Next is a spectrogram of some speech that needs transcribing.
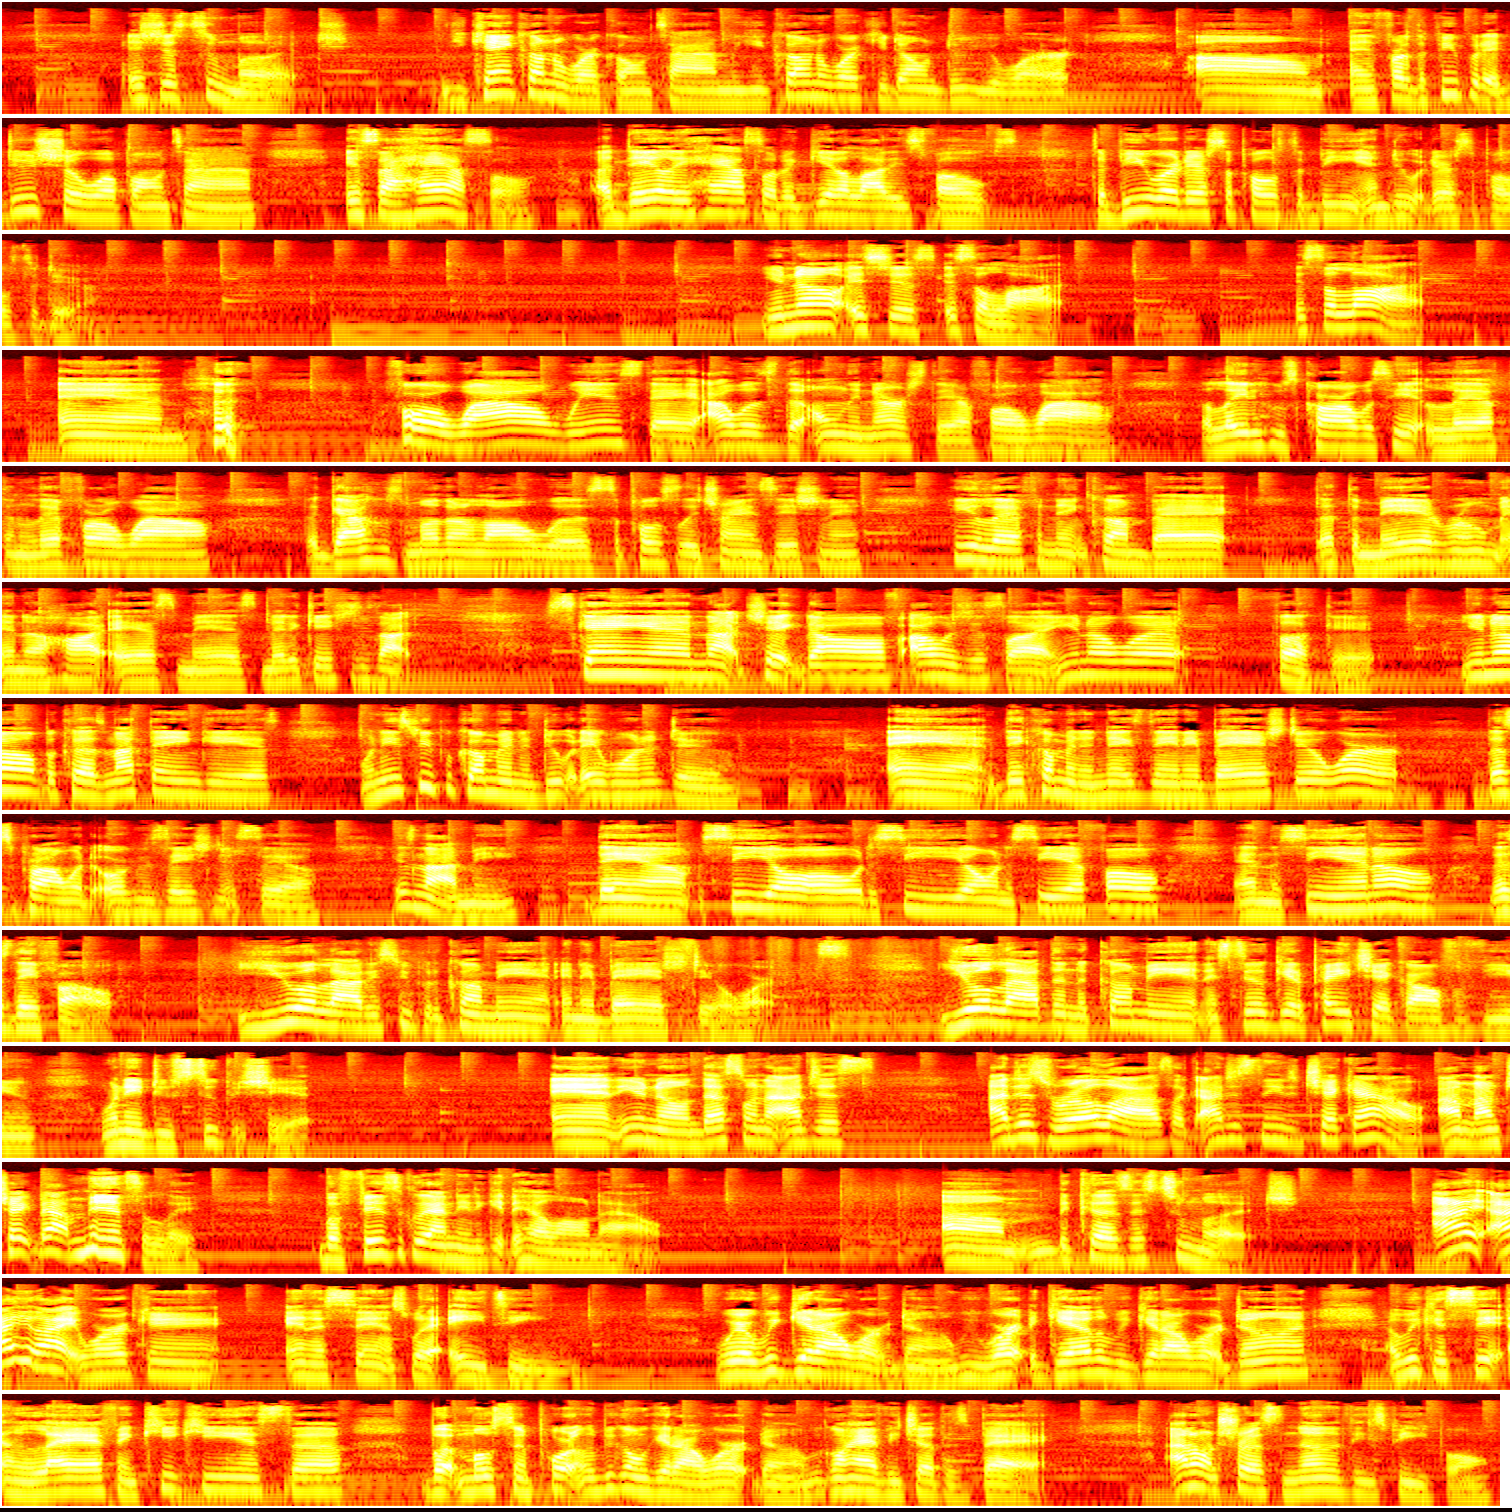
It's just too much. You can't come to work on time. When you come to work, you don't do your work. Um, and for the people that do show up on time, it's a hassle, a daily hassle to get a lot of these folks to be where they're supposed to be and do what they're supposed to do. You know, it's just, it's a lot. It's a lot. And for a while, Wednesday, I was the only nurse there for a while. The lady whose car was hit left and left for a while. The guy whose mother in law was supposedly transitioning, he left and didn't come back. Left the med room in a hot ass mess. Medications not scanned, not checked off. I was just like, you know what? Fuck it. You know, because my thing is when these people come in and do what they want to do, and they come in the next day and their badge still work, that's the problem with the organization itself. It's not me. Damn COO, the CEO, and the CFO, and the CNO, that's their fault. You allow these people to come in and their badge still works. You allow them to come in and still get a paycheck off of you when they do stupid shit. And you know, that's when I just I just realized like I just need to check out. I'm I'm checked out mentally, but physically I need to get the hell on out. Um, because it's too much. I I like working in a sense with an A team where we get our work done. We work together, we get our work done, and we can sit and laugh and kiki and stuff. But most importantly, we're gonna get our work done. We're gonna have each other's back. I don't trust none of these people.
